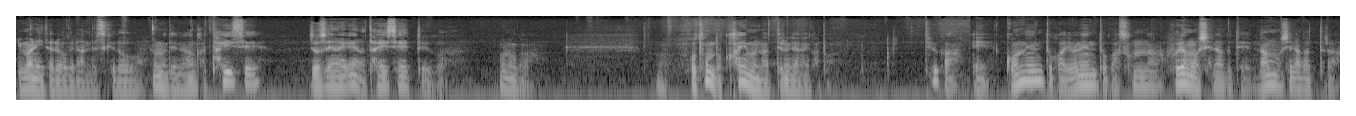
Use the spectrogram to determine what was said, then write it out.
今に至るわけなんですけどなのでなんか体制女性への体制というかものがほとんど皆無になってるんじゃないかと。っていうかえ5年とか4年とかそんな触れもしなくて何もしなかったら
